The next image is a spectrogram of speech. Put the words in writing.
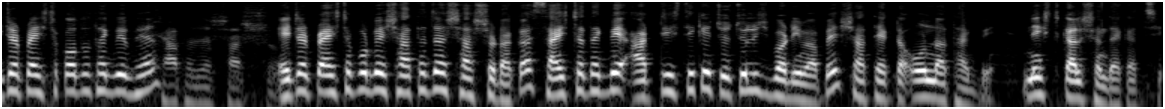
এটার প্রাইসটা কত থাকবে ভাইয়া? সাত হাজার সাতশো। এটার প্রাইসটা পড়বে সাত হাজার সাতশো টাকা। সাইজটা থাকবে আটত্রিশ থেকে চৌচল্লিশ বডি মাপে সাথে একটা ওড়না থাকবে। নেক্সট কালেকশন দেখাচ্ছি।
